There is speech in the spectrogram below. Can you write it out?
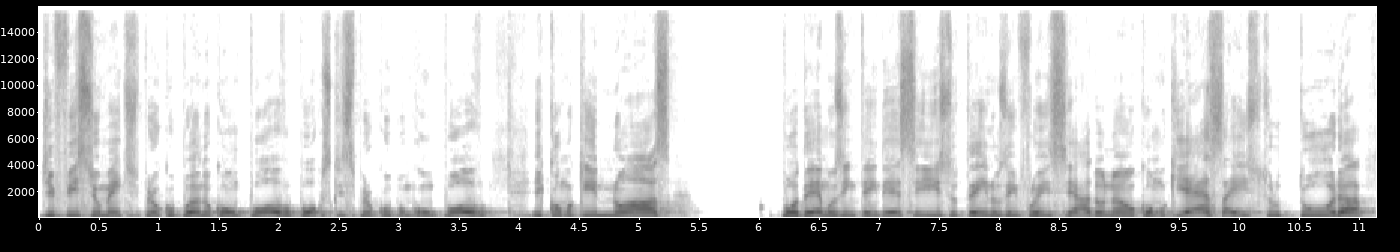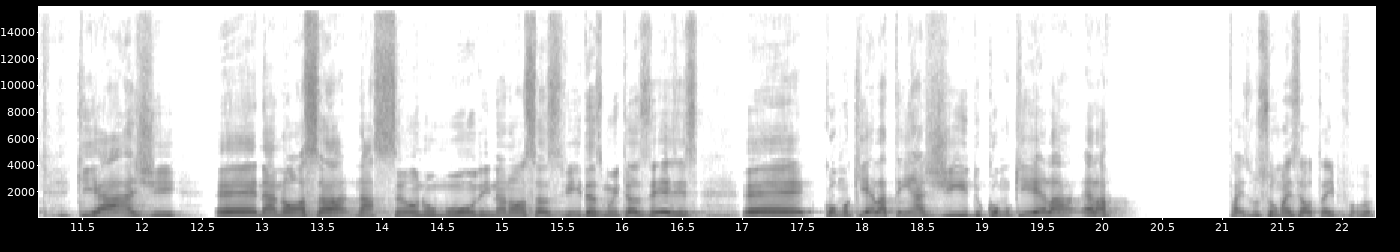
dificilmente se preocupando com o povo, poucos que se preocupam com o povo. E como que nós podemos entender se isso tem nos influenciado ou não, como que essa estrutura que age é, na nossa nação, no mundo e nas nossas vidas muitas vezes, é, como que ela tem agido, como que ela, ela, faz um som mais alto aí por favor,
